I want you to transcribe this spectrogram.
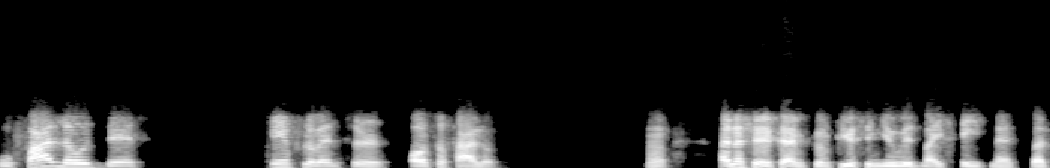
who followed this influencer also follow? Hmm. I'm not sure if I'm confusing you with my statement, but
